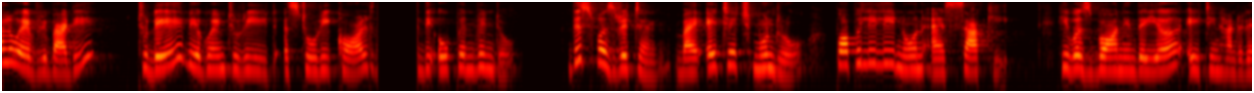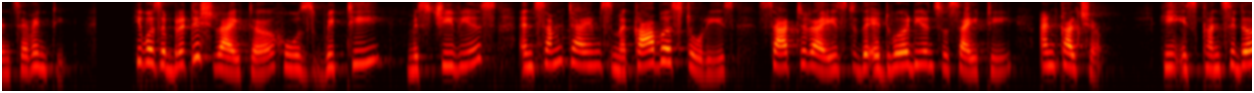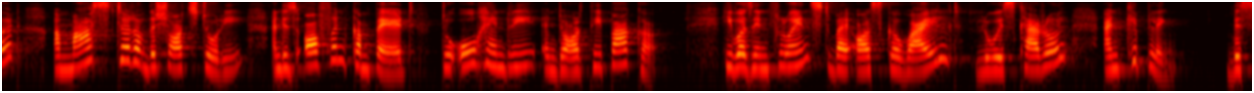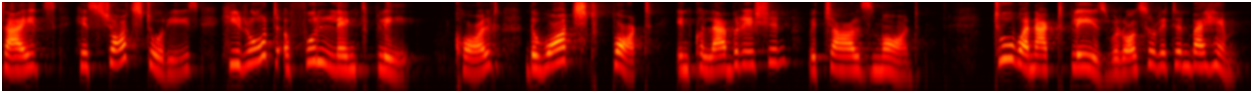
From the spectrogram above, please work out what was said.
Hello everybody. Today we are going to read a story called The Open Window. This was written by H. H. Munro, popularly known as Saki. He was born in the year 1870. He was a British writer whose witty, mischievous, and sometimes macabre stories satirized the Edwardian society and culture. He is considered a master of the short story and is often compared to O. Henry and Dorothy Parker. He was influenced by Oscar Wilde, Lewis Carroll, and Kipling. Besides his short stories, he wrote a full length play called The Watched Pot in collaboration with Charles Maude. Two one act plays were also written by him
